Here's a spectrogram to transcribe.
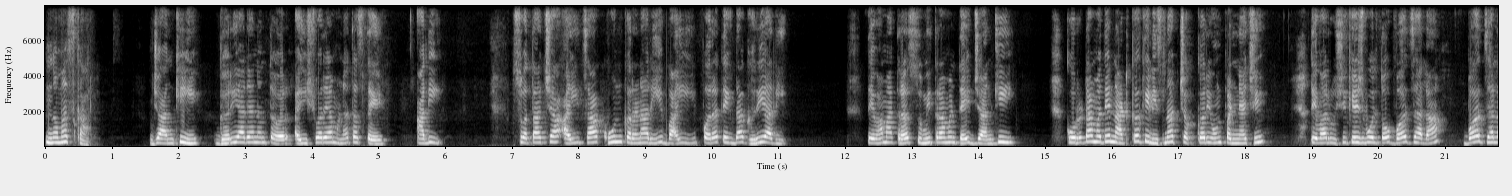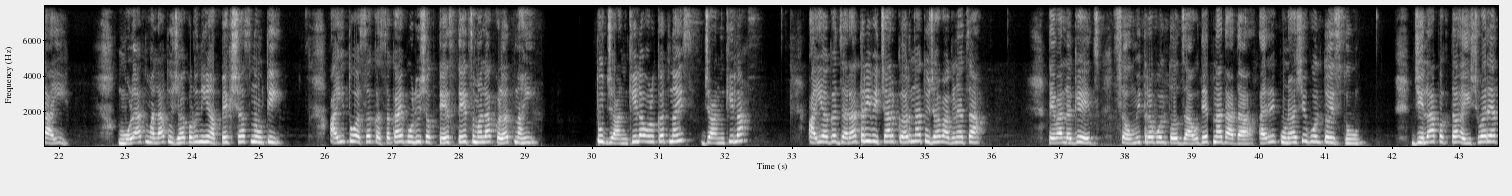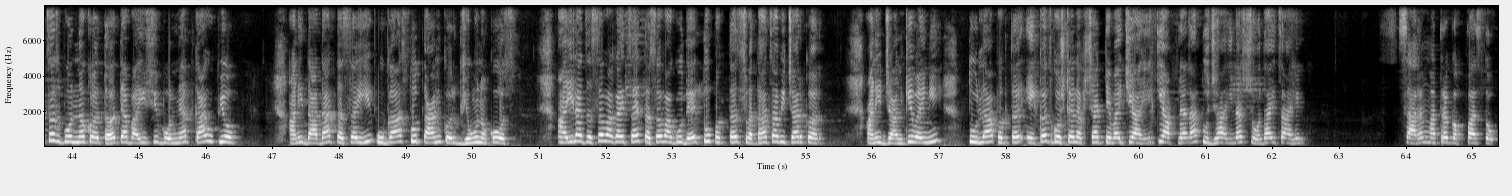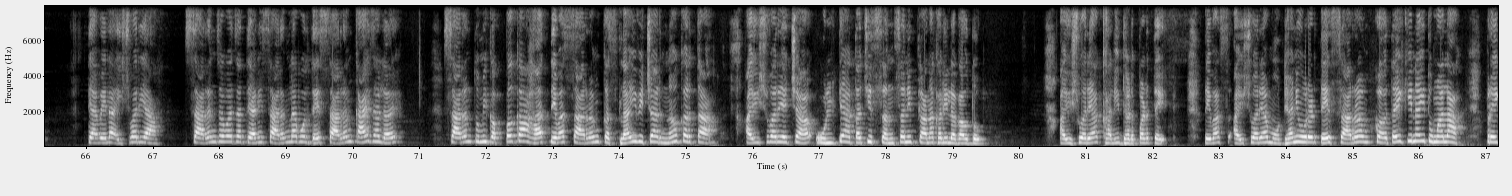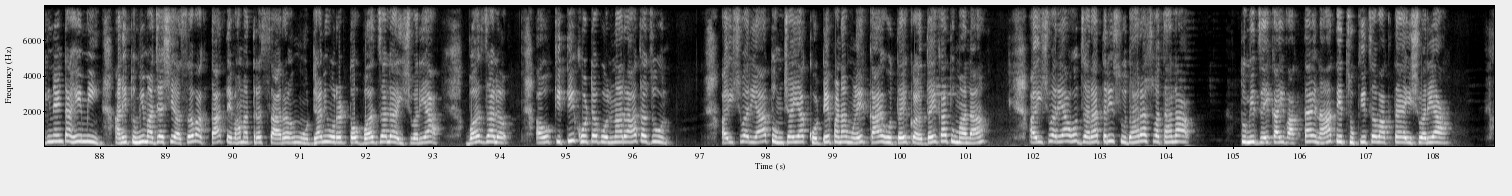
नमस्कार. जानकी घरी आल्यानंतर ऐश्वर्या म्हणत असते आली. स्वतःच्या आईचा खून करणारी बाई परत एकदा घरी आली. तेव्हा मात्र सुमित्रा म्हणते जानकी कोर्टामध्ये नाटकं केलीस ना चक्कर येऊन पडण्याची? तेव्हा ऋषिकेश बोलतो बस झाला बस झाला आई. मुळात मला तुझ्याकडून ही अपेक्षाच नव्हती. आई तू असं कसं काय बोलू शकतेस तेच मला कळत नाही. तू जानकीला ओळखत नाहीस? जानकीला? आई अगं जरा तरी विचार कर ना तुझ्या वागण्याचा. तेव्हा लगेच सौमित्र बोलतो जाऊ देत ना दादा. अरे कुणाशी बोलतोयस तू? जिला फक्त ऐश्वर्याचंच बोलणं कळतं त्या बाईशी बोलण्यात काय उपयोग? आणि दादा तसंही उगास तू ताण कर घेऊ नकोस. आईला जसं वागायचं आहे तसं वागू दे तू फक्त स्वतःचा विचार कर. आणि जानकी वहिनी तुला फक्त एकच गोष्ट लक्षात ठेवायची आहे की आपल्याला तुझ्या आईला शोधायचं आहे. सारंग मात्र गप्प असतो. त्यावेळेला ऐश्वर्या सारंग जवळ जाते आणि सारंगला बोलते सारंग काय झालंय? सारंग तुम्ही गप्प का आहात? तेव्हा सारंग कसलाही विचार न करता ऐश्वर्याच्या उलट्या हाताची सनसनीत कानाखाली लगावतो. ऐश्वर्या खाली धडपडते. तेव्हा ऐश्वर्या मोठ्याने ओरडते सारंग कळतंय की नाही तुम्हाला? प्रेग्नेंट आहे मी आणि तुम्ही माझ्याशी असं वागता तेव्हा मात्र सारंग मोठ्याने ओरडतो बस झालं ऐश्वर्या बस झालं. अहो किती खोटं बोलणार आहात अजून? ऐश्वर्या तुमच्या या खोटेपणामुळे काय होतंय कळतंय का तुम्हाला? ऐश्वर्या हो जरा तरी सुधारा स्वतःला. तुम्ही जे काही वागताय ना ते चुकीचं वागताय ऐश्वर्या.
